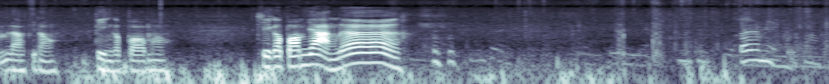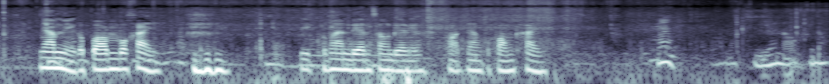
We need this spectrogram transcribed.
มแล้วพี่น้องปิ้งกระป๋อมเอาขี่กระป๋อมย่างเด้อเต้ยมียำนี่กระป๋อมบ่ไข่ อีกประมาณเดือนสองเดือนก็หอดยำกระป๋อมไข่ขี้มันออกพี่น้อง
